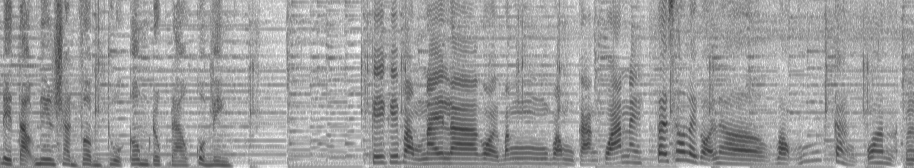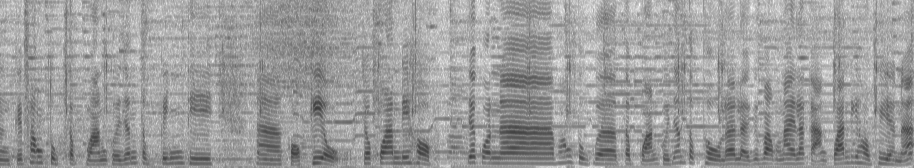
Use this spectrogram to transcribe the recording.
để tạo nên sản phẩm thủ công độc đáo của mình. Cái cái vòng này là gọi bằng vòng cảng quan này. Tại sao lại gọi là vòng cảng quan ạ? Ừ, cái phong tục tập quán của dân tộc Kinh thì à, có kiểu cho quan đi họp. Chứ còn à, phong tục à, tập quán của dân tộc thổ là là cái vòng này là cảng quan đi họp huyện á.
